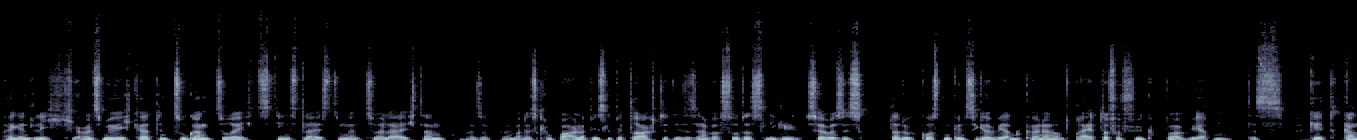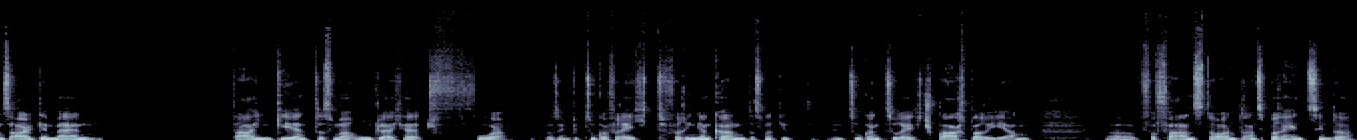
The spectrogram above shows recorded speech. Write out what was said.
eigentlich als Möglichkeit, den Zugang zu Rechtsdienstleistungen zu erleichtern. Also wenn man das global ein bisschen betrachtet, ist es einfach so, dass Legal Services dadurch kostengünstiger werden können und breiter verfügbar werden. Das geht ganz allgemein dahingehend, dass man Ungleichheit vor also in Bezug auf Recht verringern kann, dass man die, den Zugang zu Recht, Sprachbarrieren, äh, Verfahrensdauern, Transparenz in der,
